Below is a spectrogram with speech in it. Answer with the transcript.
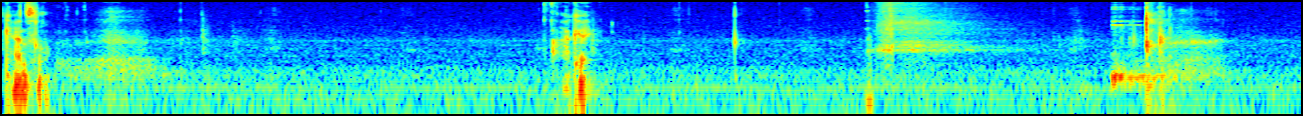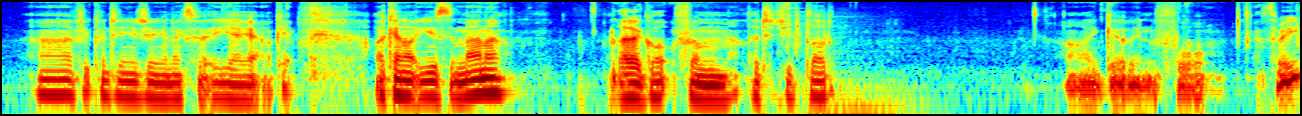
Cancel. Okay. Uh, if you continue to your next... Yeah, yeah, okay. I cannot use the mana that I got from Liturgy of Blood. I go in for three.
